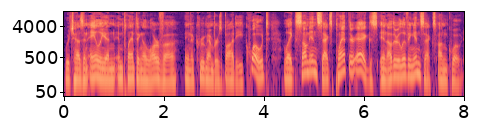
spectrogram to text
which has an alien implanting a larva in a crew member's body, quote, like some insects plant their eggs in other living insects, unquote.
